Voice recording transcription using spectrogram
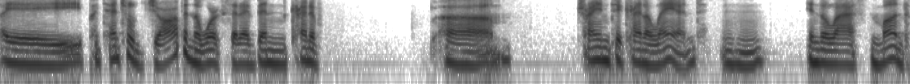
a potential job in the works that I've been kind of um, trying to kind of land in the last month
